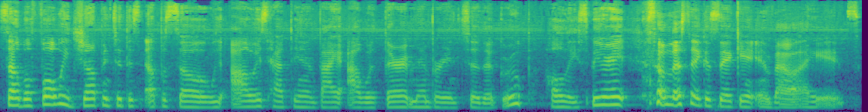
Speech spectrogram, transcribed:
So, before we jump into this episode, we always have to invite our third member into the group, Holy Spirit. So, let's take a second and bow our heads.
